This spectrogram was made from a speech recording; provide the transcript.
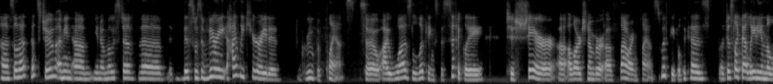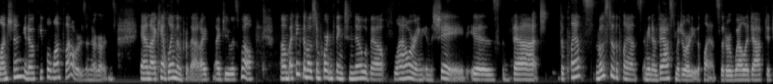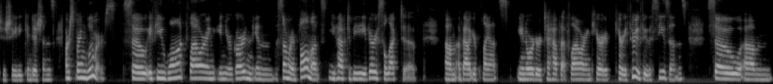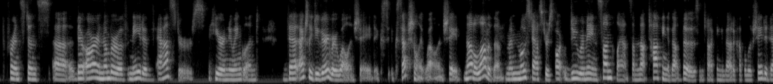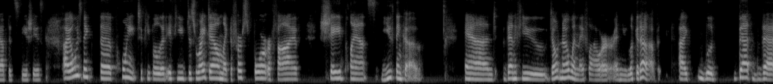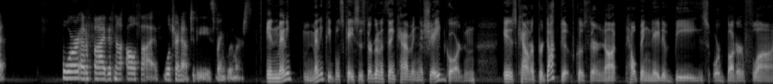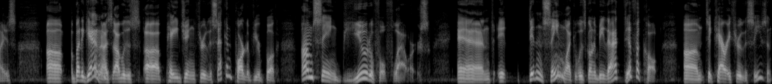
Uh, so that that's true. I mean, um, you know, most of the this was a very highly curated group of plants. So I was looking specifically to share a large number of flowering plants with people because uh, just like that lady in the luncheon, you know, people want flowers in their gardens. And I can't blame them for that. I, I do as well. Um, I think the most important thing to know about flowering in the shade is that the plants, most of the plants, I mean, a vast majority of the plants that are well adapted to shady conditions are spring bloomers. So if you want flowering in your garden in the summer and fall months, you have to be very selective um, about your plants in order to have that flowering carry, carry through through the seasons. So, um, for instance, uh, there are a number of native asters here in New England that actually do very, very well in shade, ex- exceptionally well in shade. Not a lot of them. I mean, most asters are, do remain sun plants. I'm not talking about those. I'm talking about a couple of shade adapted species. I always make the point to people that if you just write down like the first four or five shade plants you think of, and then if you don't know when they flower and you look it up, I would bet that four out of five, if not all five, will turn out to be spring bloomers. In many many people's cases, they're going to think having a shade garden is counterproductive because they're not helping native bees or butterflies. Uh, but again, as I was uh, paging through the second part of your book, I'm seeing beautiful flowers, and it didn't seem like it was going to be that difficult um, to carry through the season.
